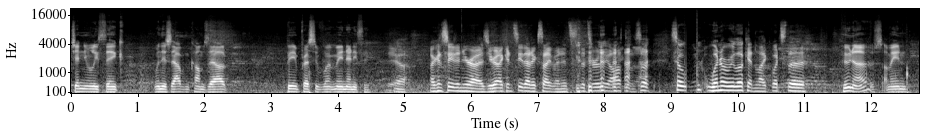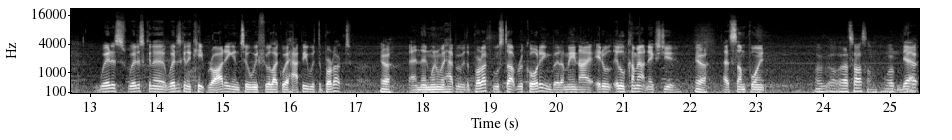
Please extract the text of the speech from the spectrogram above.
genuinely think when this album comes out, be impressive won't mean anything. Yeah. I can see it in your eyes. You, I can see that excitement. It's it's really awesome. So so when are we looking? Like, what's the? Who knows? I mean, we're just we're just gonna we're just gonna keep writing until we feel like we're happy with the product, Yeah. and then when we're happy with the product, we'll start recording. But I mean, I, it'll it'll come out next year Yeah. at some point. Oh, that's awesome. Well, Yeah. uh,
